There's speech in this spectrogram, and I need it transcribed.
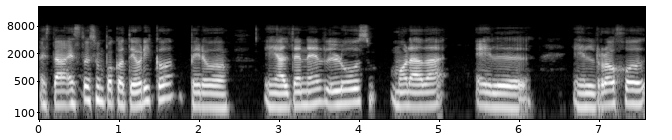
está, esto es un poco teórico, pero eh, al tener luz morada, el, el rojo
